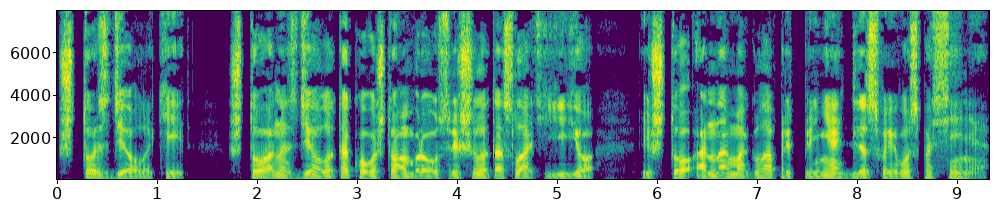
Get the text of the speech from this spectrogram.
Что сделала Кейт? Что она сделала такого, что Амброуз решил отослать ее, и что она могла предпринять для своего спасения?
